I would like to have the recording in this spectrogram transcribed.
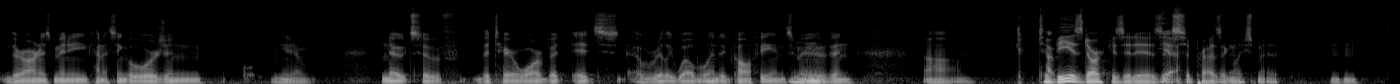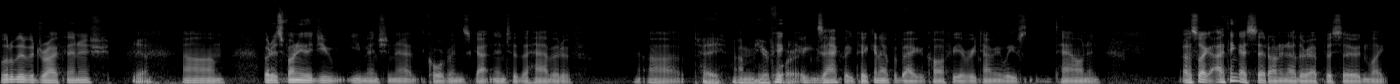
there aren't as many kind of single origin, you know, notes of the terroir, but it's a really well blended coffee and Mhm. smooth and um, To I- be as dark as it is, Yeah. it's surprisingly smooth. mhm. a little bit of a dry finish. Yeah. Um, but it's funny that you you mentioned that Corbin's gotten into the habit of uh, Hey, I'm here pick, for it. exactly picking up a bag of coffee every time he leaves town and I was like I think I said on another episode like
